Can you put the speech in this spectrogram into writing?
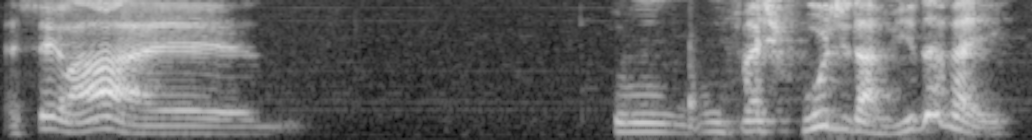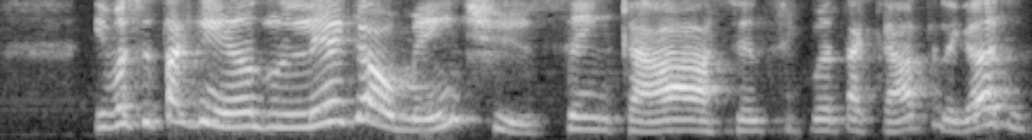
é, sei lá, é, com um fast food da vida, velho. E você tá ganhando legalmente 100k, 150k, tá ligado?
